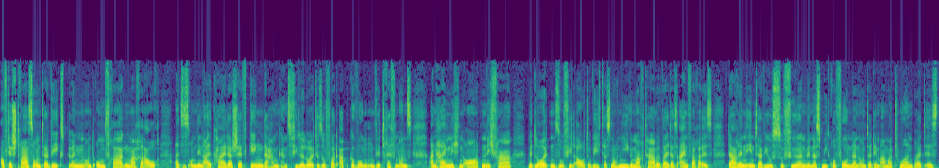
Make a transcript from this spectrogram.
auf der Straße unterwegs bin und Umfragen mache, auch als es um den Al-Qaida-Chef ging, da haben ganz viele Leute sofort abgewunken. Wir treffen uns an heimlichen Orten. Ich fahre mit Leuten so viel Auto, wie ich das noch nie gemacht habe, weil das einfacher ist, darin Interviews zu führen, wenn das Mikrofon dann unter dem Armaturenbrett ist ist.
